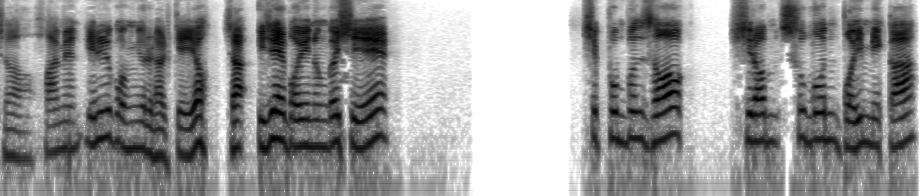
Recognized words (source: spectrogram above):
자, 화면 1 공유를 할게요. 자, 이제 보이는 것이 식품 분석, 실험 수분 보입니까?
